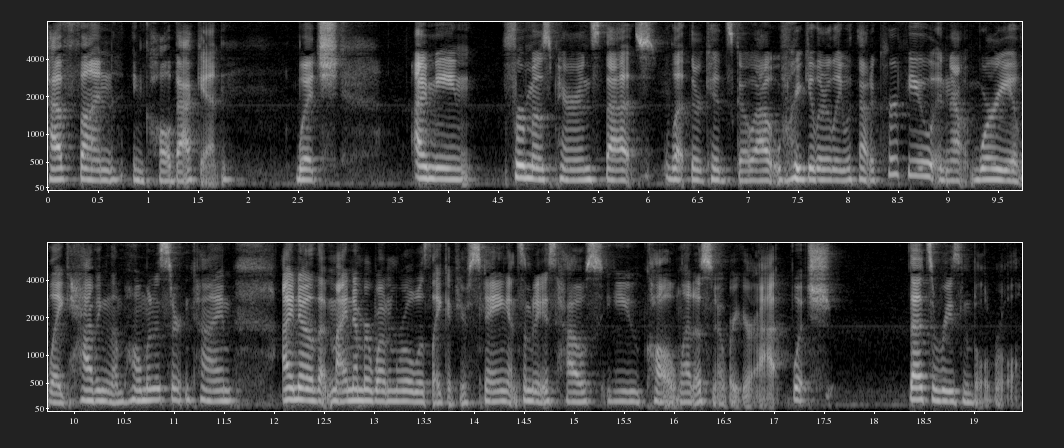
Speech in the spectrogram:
have fun and call back in. Which, I mean, for most parents that let their kids go out regularly without a curfew and not worry of like having them home at a certain time. I know that my number one rule was like if you're staying at somebody's house, you call and let us know where you're at, which that's a reasonable rule.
